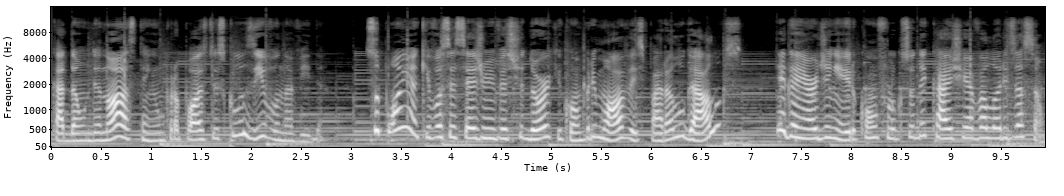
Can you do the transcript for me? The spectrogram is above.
cada um de nós tem um propósito exclusivo na vida. Suponha que você seja um investidor que compra imóveis para alugá-los e ganhar dinheiro com o fluxo de caixa e a valorização.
